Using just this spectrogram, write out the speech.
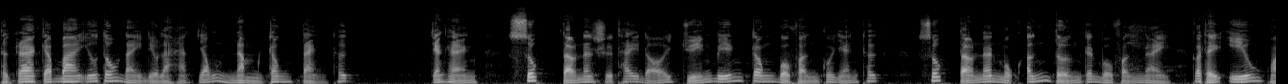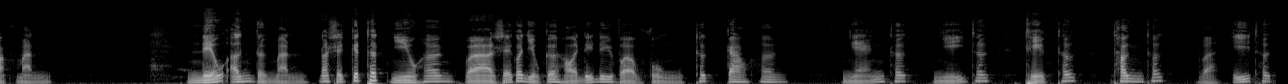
Thực ra cả ba yếu tố này đều là hạt giống nằm trong tàn thức. Chẳng hạn, xúc tạo nên sự thay đổi, chuyển biến trong bộ phận của nhãn thức. Xúc tạo nên một ấn tượng trên bộ phận này, có thể yếu hoặc mạnh. Nếu ấn tượng mạnh, nó sẽ kích thích nhiều hơn và sẽ có nhiều cơ hội để đi vào vùng thức cao hơn. Nhãn thức, nhĩ thức, thiệt thức, thân thức và ý thức.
